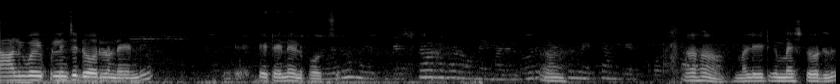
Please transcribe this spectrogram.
నాలుగు వైపుల నుంచి డోర్లు ఉన్నాయండి. ఎటైనా వెళ్ళిపోవచ్చు. మళ్ళీ వీటికి మెష్ డోర్లు.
